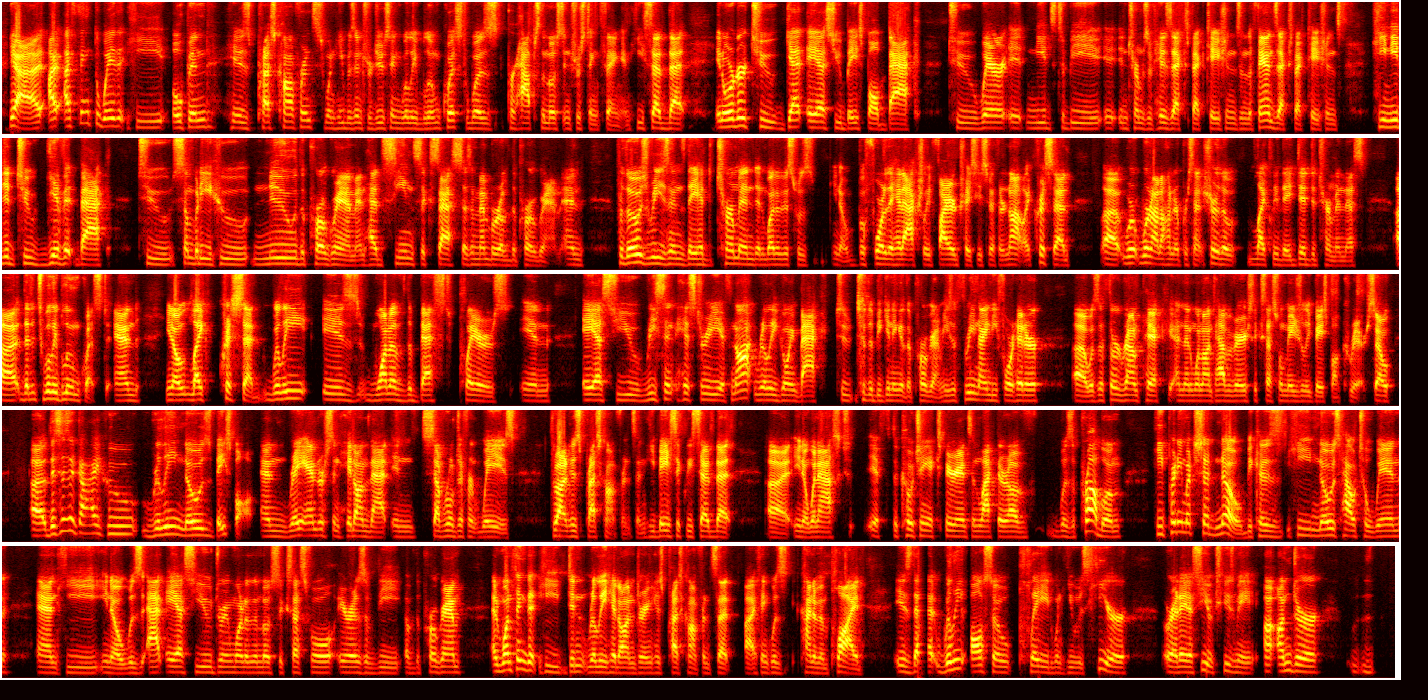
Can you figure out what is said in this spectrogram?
Yeah, I, I think the way that he opened his press conference when he was introducing Willie Bloomquist was perhaps the most interesting thing. And he said that in order to get ASU baseball back to where it needs to be in terms of his expectations and the fans' expectations, he needed to give it back to somebody who knew the program and had seen success as a member of the program. And for those reasons, they had determined, and whether this was, you know, before they had actually fired Tracy Smith or not, like Chris said, uh, we're, we're not 100% sure, though likely they did determine this, uh, that it's Willie Bloomquist. And you know, like Chris said, Willie is one of the best players in ASU recent history, if not really going back to, to the beginning of the program. He's a 394 hitter, uh, was a third round pick, and then went on to have a very successful Major League Baseball career. So uh, this is a guy who really knows baseball. And Ray Anderson hit on that in several different ways throughout his press conference. And he basically said that, uh, you know, when asked if the coaching experience and lack thereof was a problem, he pretty much said no because he knows how to win. And he you know was at ASU during one of the most successful eras of the of the program. And one thing that he didn't really hit on during his press conference that I think was kind of implied is that Willie also played when he was here or at ASU excuse me uh, under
